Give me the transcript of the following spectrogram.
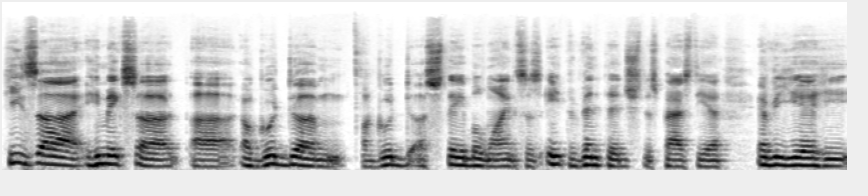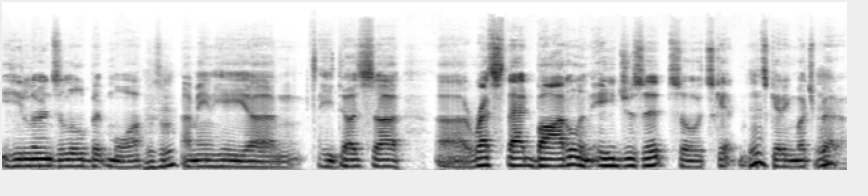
he's uh, he makes uh, uh, a good um, a good uh, stable wine. It says eighth vintage this past year. Every year he he learns a little bit more. I mean he um, he does uh, uh, rest that bottle and ages it, so it's get it's getting much better.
